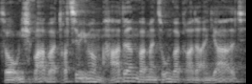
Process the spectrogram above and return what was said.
So, und ich war aber trotzdem immer am Hadern, weil mein Sohn war gerade ein Jahr alt.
